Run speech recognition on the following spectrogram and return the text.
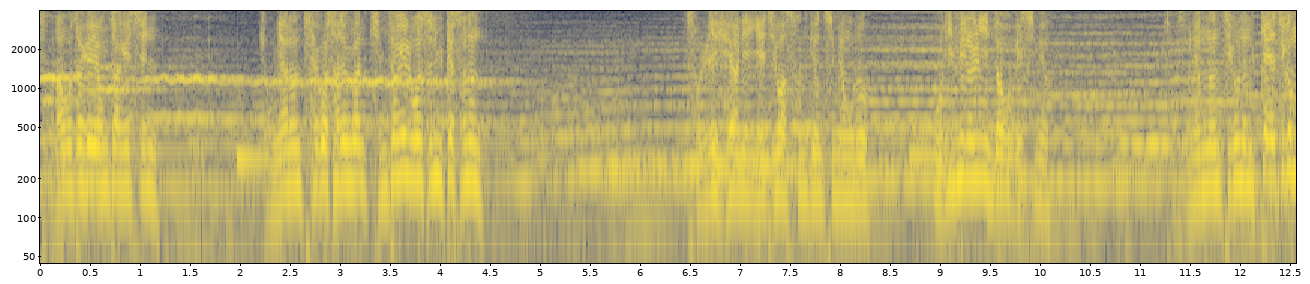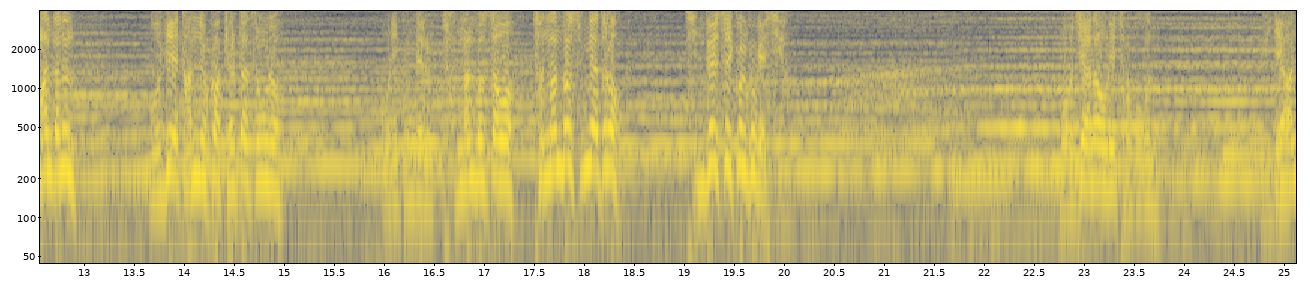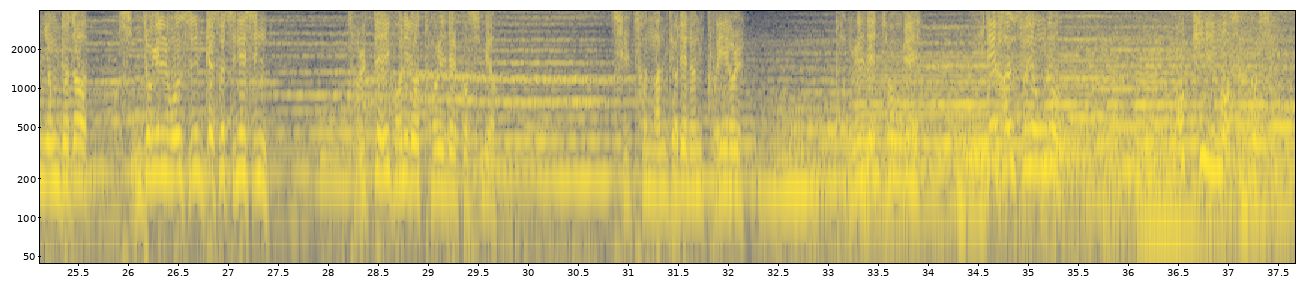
천하무적의 영장이신 경애하는 최고사령관 김정일 원수님께서는 전리 해안의 예지와 선견 지명으로 우리 민을 인도하고 계시며 자손이 없는 지구는 깨지고 만다는 무비의 담력과 결단성으로 우리 군대를 천만 번 싸워 천만 번 승리하도록 진도에서 이끌고 계시오. 머지않아 우리 조국은 위대한 영도자 김정일 원수님께서 지니신 절대의 권위로 통일될 것이며 7천만 결에는 그 일을 통일된 조국의 위대한 수령으로 높이 멋을 것이오.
